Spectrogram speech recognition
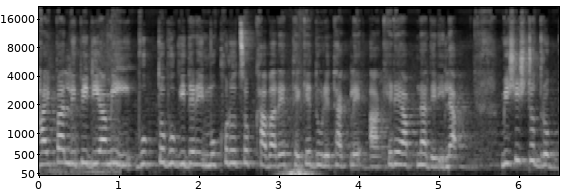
হাইপার লিপিডিয়ামই ভুক্তভোগীদের এই মুখরোচক খাবারের থেকে দূরে থাকলে আখেরে আপনাদেরই লাভ বিশিষ্ট দ্রব্য,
